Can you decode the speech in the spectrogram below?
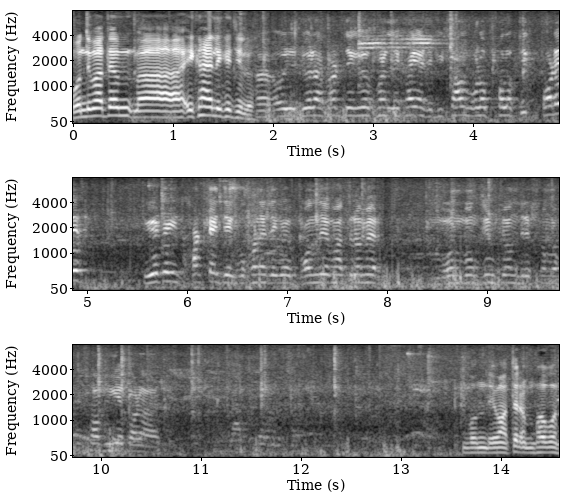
বন্দে মাতরম এখানে লিখেছিল। হ্যাঁ ওই যে জোড়াঘাট দেখবে ওখানে লেখাই আছে বিশাল বড় ফলক ঠিক পরের ইয়েটাই ঘাটটাই দেখবে ওখানে দেখবে বন্দে মাতরমের বঙ্কিমচন্দ্রের সমস্ত সব ইয়ে করা আছে। বন্দে মাতরম ভবন।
